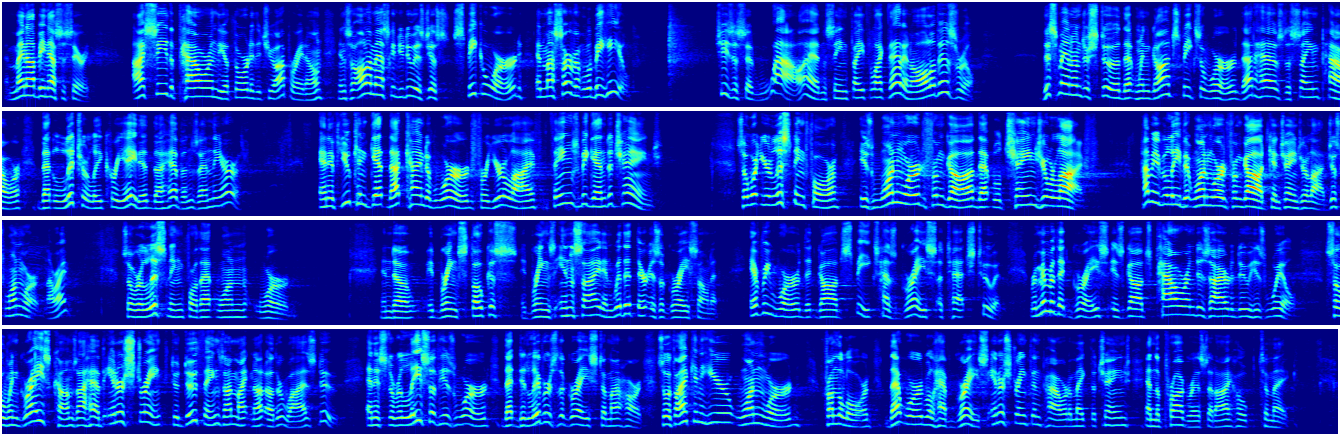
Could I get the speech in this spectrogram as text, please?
it may not be necessary. I see the power and the authority that you operate on. And so all I'm asking you to do is just speak a word, and my servant will be healed. Jesus said, Wow, I hadn't seen faith like that in all of Israel. This man understood that when God speaks a word, that has the same power that literally created the heavens and the earth. And if you can get that kind of word for your life, things begin to change. So, what you're listening for is one word from God that will change your life. How many believe that one word from God can change your life? Just one word, all right? So, we're listening for that one word. And uh, it brings focus, it brings insight, and with it, there is a grace on it. Every word that God speaks has grace attached to it. Remember that grace is God's power and desire to do His will. So when grace comes, I have inner strength to do things I might not otherwise do. And it's the release of His Word that delivers the grace to my heart. So if I can hear one word from the Lord, that word will have grace, inner strength, and power to make the change and the progress that I hope to make.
